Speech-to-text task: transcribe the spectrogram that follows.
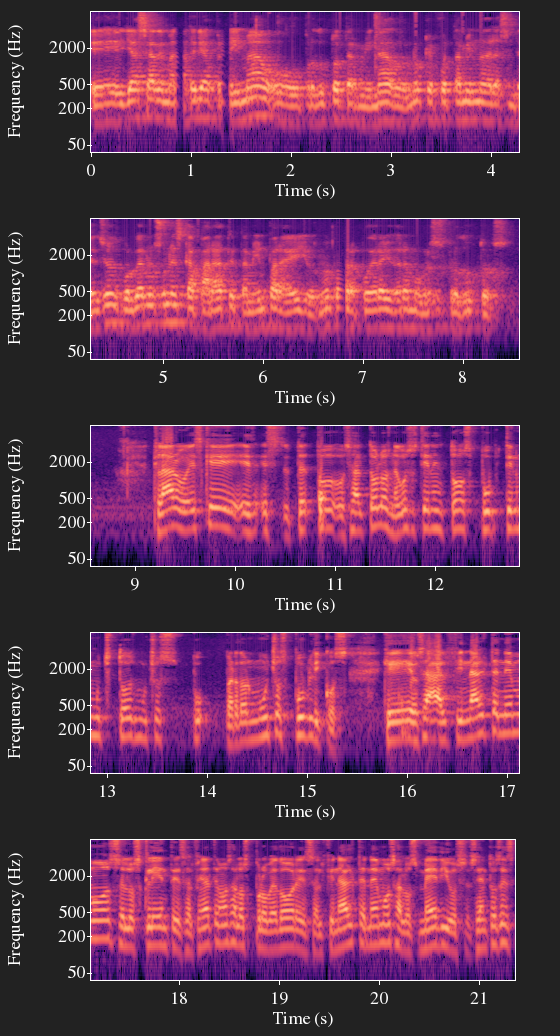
eh, ya sea de materia prima o producto terminado, ¿no? que fue también una de las intenciones, volvernos un escaparate también para ellos, ¿no? para poder ayudar a mover sus productos. Claro, es que todo, o sea, todos los negocios tienen todos tienen muchos todos muchos perdón, muchos públicos que, o sea, al final tenemos a los clientes, al final tenemos a los proveedores, al final tenemos a los medios, o sea, entonces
